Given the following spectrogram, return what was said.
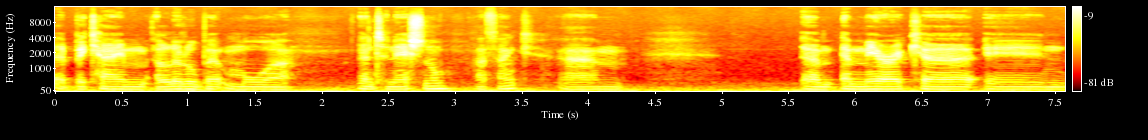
it became a little bit more international. I think um, um, America and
